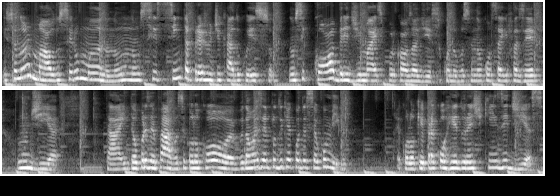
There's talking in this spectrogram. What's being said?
Isso é normal do ser humano, não, não se sinta prejudicado com isso, não se cobre demais por causa disso quando você não consegue fazer um dia. Tá? Então, por exemplo, ah, você colocou, vou dar um exemplo do que aconteceu comigo. Eu coloquei para correr durante 15 dias.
